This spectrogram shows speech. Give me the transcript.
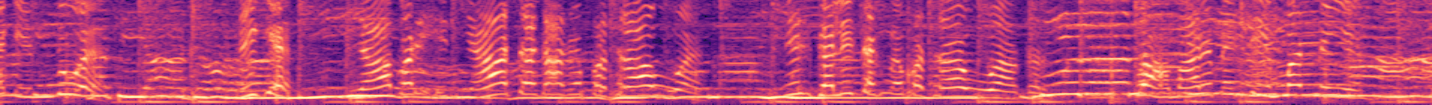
एक हिंदू है। ठीक है? यहाँ पर यहाँ तक आके पथराव हुआ है। इस गली तक में पथराव हुआ आकर। तो हमारे में इतनी हिम्मत नहीं है हूँ।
